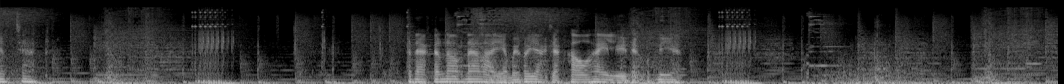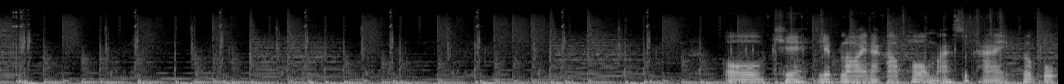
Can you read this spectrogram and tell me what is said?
งียบจัดขนาดข้างนอกหน้าไหลยังไม่ค่อยอยากจะเข้าให้เลยนะครับเนี่ยโอเค เรียบร้อยนะครับผมอะสุดท้ายเพื่อฟุก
